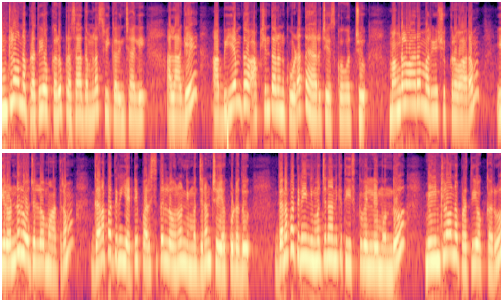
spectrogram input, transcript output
ఇంట్లో ఉన్న ప్రతి ఒక్కరూ ప్రసాదంలా స్వీకరించాలి. అలాగే ఆ బియ్యంతో అక్షింతలను కూడా తయారు చేసుకోవచ్చు. మంగళవారం మరియు శుక్రవారం ఈ రెండు రోజుల్లో మాత్రం గణపతిని ఎట్టి పరిస్థితుల్లోనూ నిమజ్జనం చేయకూడదు. గణపతిని నిమజ్జనానికి తీసుకువెళ్ళే ముందు మీ ఇంట్లో ఉన్న ప్రతి ఒక్కరూ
